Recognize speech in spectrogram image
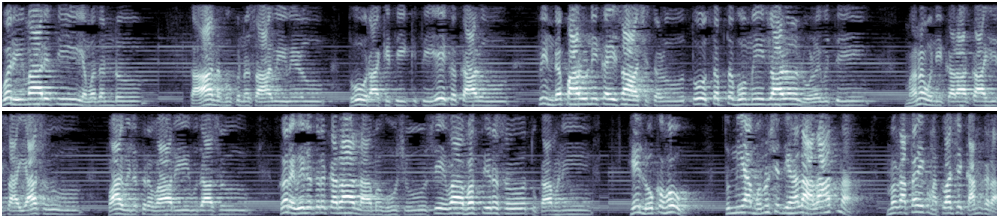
वरी मारिती यमदंडू. कान भुकन सहावी वेळू. तो राखिती किती एक काळू. पिंड पाळूनी कैसा शितळू. तो तप्त भूमी ज्वाळ लोळविती. मनवनी करा काही सायासू. पाविल तर वारी उदासू. करविल तर करा नाम घोषू. सेवा भक्ती रसो तुका म्हणे. हे लोक हो तुम्ही या मनुष्य देहाला आला आहात ना? मग आता एक महत्त्वाचे काम करा.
